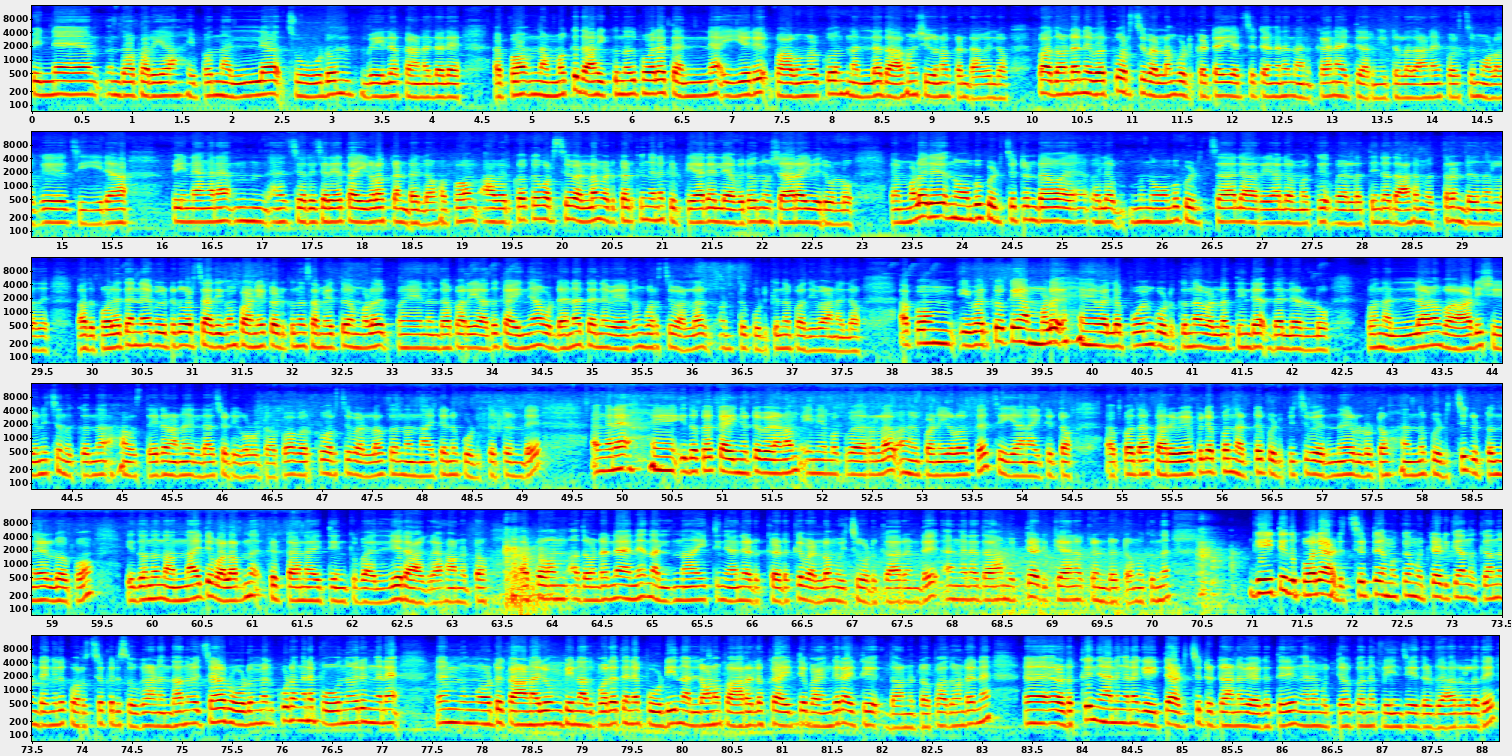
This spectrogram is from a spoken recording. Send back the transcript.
പിന്നെ എന്താ പറയുക ഇപ്പം നല്ല ചൂടും വെയിലൊക്കെ ആണല്ലോ അല്ലേ? അപ്പം നമുക്ക് ദാഹിക്കുന്നത് പോലെ തന്നെ ഈ ഒരു പാവങ്ങൾക്കും നല്ല ദാഹം ക്ഷീണമൊക്കെ ഉണ്ടാവുമല്ലോ അപ്പോൾ അതുകൊണ്ട് തന്നെ ഇവർക്ക് കുറച്ച് വെള്ളം കൊടുക്കട്ടെ വിചാരിച്ചിട്ട് അങ്ങനെ നനക്കാനായിട്ട് ഇറങ്ങിയിട്ടുള്ളതാണ്. കുറച്ച് മുളക് ചീര പിന്നെ അങ്ങനെ ചെറിയ ചെറിയ തൈകളൊക്കെ ഉണ്ടല്ലോ. അപ്പം അവർക്കൊക്കെ കുറച്ച് വെള്ളം എടുക്കടുക്ക് ഇങ്ങനെ കിട്ടിയാലല്ലേ അവരൊന്ന് ഉഷാറായി വരുള്ളൂ. നമ്മളൊരു നോമ്പ് പിടിച്ചിട്ടുണ്ടോ? അല്ല നോമ്പ് പിടിച്ചാൽ അറിയാലോ നമുക്ക് വെള്ളത്തിന്റെ ദാഹം എത്ര ഉണ്ട് എന്നുള്ളത് അതുപോലെ തന്നെ വീട്ടിൽ കുറച്ച് അധികം പണിയൊക്കെ എടുക്കുന്ന സമയത്ത് നമ്മൾ എന്താ പറയുക അത് കഴിഞ്ഞാൽ ഉടനെ തന്നെ വേഗം കുറച്ച് വെള്ളം എടുത്ത് കുടിക്കുന്ന പതിവാണല്ലോ. അപ്പം ഇവർക്കൊക്കെ നമ്മൾ വല്ലപ്പോഴും കൊടുക്കുന്ന വെള്ളത്തിന്റെ ഇതല്ലേ ഉള്ളൂ. ഇപ്പോൾ നല്ലോണം വാടി ക്ഷീണിച്ച് നിൽക്കുന്ന അവസ്ഥയിലാണ് എല്ലാ ചെടികളും കേട്ടോ. അപ്പോൾ അവർക്ക് കുറച്ച് വെള്ളമൊക്കെ നന്നായിട്ട് തന്നെ കൊടുത്തിട്ടുണ്ട്. അങ്ങനെ ഇതൊക്കെ കഴിഞ്ഞിട്ട് വേണം ഇനി നമുക്ക് വേറെയുള്ള പണികളൊക്കെ ചെയ്യാനായിട്ട് കേട്ടോ അപ്പോൾ അതാ കറിവേപ്പില ഇപ്പം നട്ട് പിടിപ്പിച്ച് വരുന്നേ ഉള്ളൂ കേട്ടോ അന്ന് പിടിച്ച് കിട്ടുന്നേ ഉള്ളൂ. അപ്പോൾ ഇതൊന്ന് നന്നായിട്ട് വളർന്ന് കിട്ടാനായിട്ട് എനിക്ക് വലിയൊരാഗ്രഹമാണ് കേട്ടോ അപ്പം അതുകൊണ്ട് തന്നെ അതിന് നന്നായിട്ട് ഞാൻ ഇടയ്ക്കിടയ്ക്ക് വെള്ളം ഒഴിച്ച് കൊടുക്കാറുണ്ട്. അങ്ങനെ അതാ മുറ്റടിക്കാനൊക്കെ ഉണ്ട് കേട്ടോ നമുക്കിന്ന് ഗേറ്റ് ഇതുപോലെ അടിച്ചിട്ട് നമുക്ക് മുറ്റടിക്കാൻ നിൽക്കാന്നുണ്ടെങ്കിൽ കുറച്ചൊക്കെ ഒരു സുഖമാണ്. എന്താണെന്ന് വെച്ചാൽ റോഡുമ്മൽ കൂടെ അങ്ങനെ പോകുന്നവരിങ്ങനെ ഇങ്ങോട്ട് കാണലും പിന്നെ അതുപോലെ തന്നെ പൊടി നല്ലോണം പാറലൊക്കെ ആയിട്ട് ഭയങ്കരമായിട്ട് ഇതാണ് കേട്ടോ അപ്പോൾ അതുകൊണ്ട് തന്നെ ഇടയ്ക്ക് ഞാനിങ്ങനെ ഗേറ്റ് അടിച്ചിട്ടിട്ടാണ് വേഗത്തിൽ ഇങ്ങനെ മുറ്റമൊക്കെ ഒന്ന് ക്ലീൻ ചെയ്തിടാറുള്ളത്.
